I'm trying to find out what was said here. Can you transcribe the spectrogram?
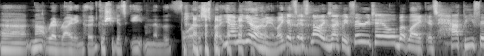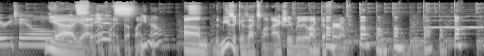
uh not red riding hood because she gets eaten in the forest but yeah i mean you know what i mean like it's it's not exactly fairy tale but like it's happy fairy tale Yeah, It's- yeah, definitely, definitely. you know Um, the music is excellent. I actually really like the Faron. bum bum bum bum bum bum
